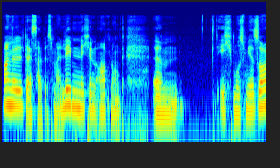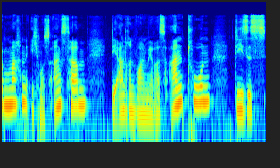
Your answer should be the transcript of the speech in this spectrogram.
Mangel, deshalb ist mein Leben nicht in Ordnung, ähm, ich muss mir Sorgen machen, ich muss Angst haben, die anderen wollen mir was antun, dieses,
